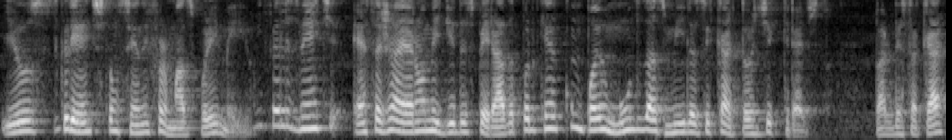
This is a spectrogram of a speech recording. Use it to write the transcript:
e os clientes estão sendo informados por e-mail. Infelizmente, essa já era uma medida esperada porque acompanha o mundo das milhas e cartões de crédito. Vale destacar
